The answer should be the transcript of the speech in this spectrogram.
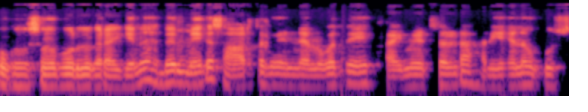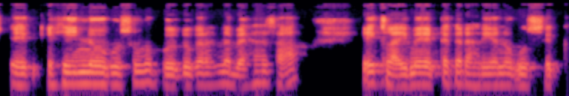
උකුසුම පුරුදු කරගෙන හැබ මේක සාර්ථක වෙන්න මොකද ඒ කලයිමේට්සල්ට හරියන කුස් එහින්න උකුසුම පුරුදු කරන්න බැහසා ඒ කලයිමේට්කට හරියන උකුස් එක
